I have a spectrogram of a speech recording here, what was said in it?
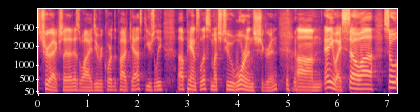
it's true. Actually, that is why I do record the podcast, usually uh, pantsless, much to Warren's chagrin. Um, anyway, so uh, so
